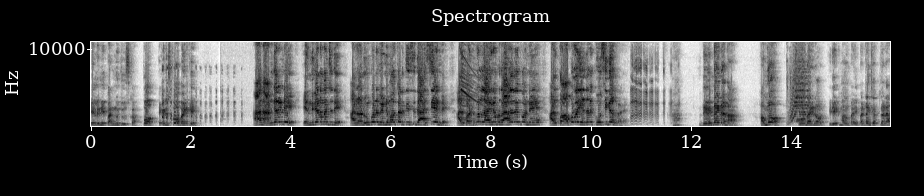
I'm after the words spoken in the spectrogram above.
వెళ్ళి నీ పని నువ్వు చూసుకో. పో ఇక్కడి నుంచి పో బయటికి. ఆ నాన్నగారండి ఎందుకన్నా మంచిది? ఆ నడుముకొని వెండి మొలతాడు తీసి దాచేయండి. అది పట్టుకుని లాగినప్పుడు రాలేదనుకోండి అది కోపంలో ఏదైనా కోసిగలరా? ఆ? దేన్నైనా అమ్మో ఓనైనో ఇదేంటి మనం భయపెట్టని చెప్తున్నాడా?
